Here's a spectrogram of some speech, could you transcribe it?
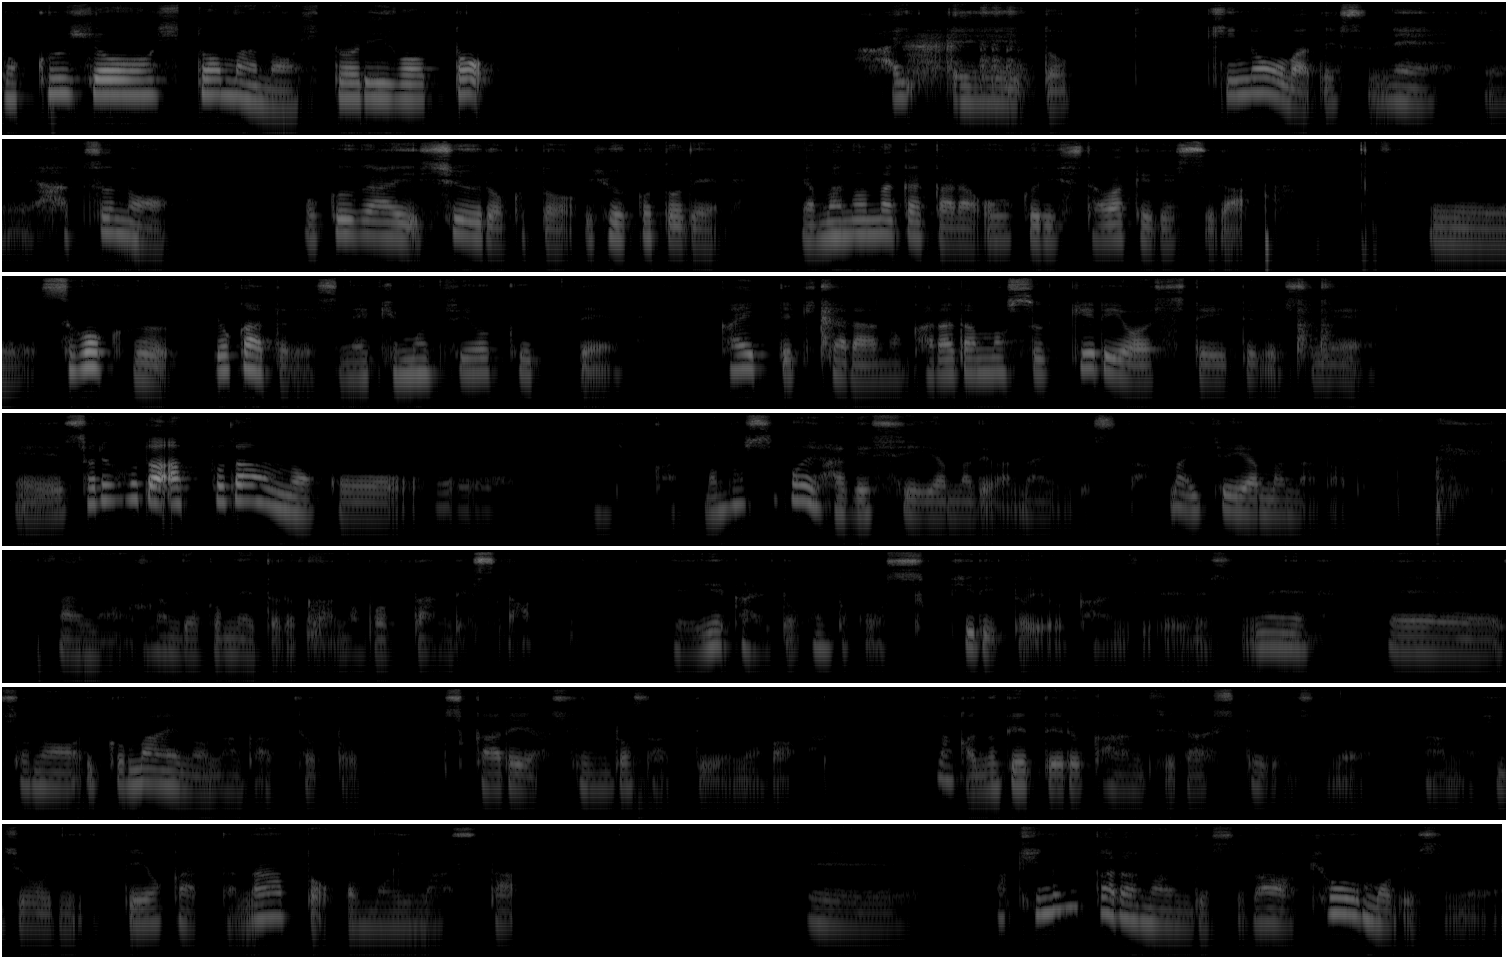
六畳一間の独り言。はい、えーと、昨日はですね、えー、初の屋外収録ということで、山の中からお送りしたわけですが、えー、すごく良かったですね。気持ちよくって。帰ってきたらあの体もすっきりをしていてですね、えー、それほどアップダウンのこう、なんですか、ものすごい激しい山ではないんですが、まあ一応山なので、あの、何百メートルか登ったんですが、え家帰ると本当こう、すっきりという感じでですね、えー、その行く前のなんかちょっと疲れやしんどさっていうのが、なんか抜けてる感じがしてですね、あの、非常に行ってよかったなと思いました。えー、まあ、昨日からなんですが、今日もですね、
